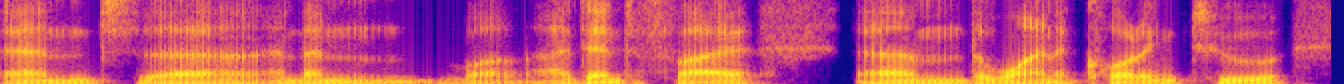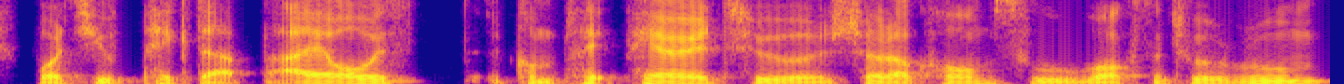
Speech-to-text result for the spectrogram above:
and uh, and then well identify um, the wine according to what you've picked up. I always compare it to Sherlock Holmes, who walks into a room.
